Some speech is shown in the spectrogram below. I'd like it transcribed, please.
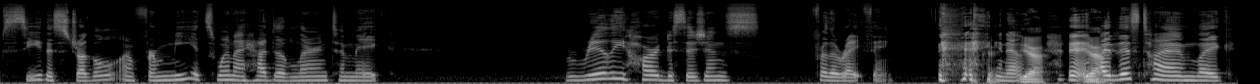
see the struggle. Uh, for me, it's when I had to learn to make really hard decisions for the right thing. Okay. you know? Yeah. And, yeah. by this time, like,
